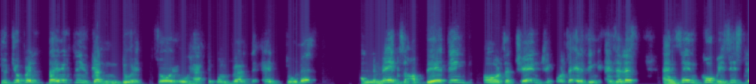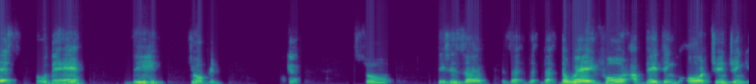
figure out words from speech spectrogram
to tuple directly, you can do it. So you have to convert it to list and make the updating or the changing or the editing in the list and then copy this list to the the tuple okay so this is the the, the, the way for updating or changing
